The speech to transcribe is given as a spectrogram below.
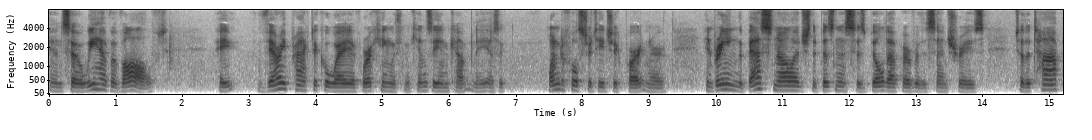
And so we have evolved a very practical way of working with McKinsey and Company as a wonderful strategic partner in bringing the best knowledge that business has built up over the centuries to the top,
